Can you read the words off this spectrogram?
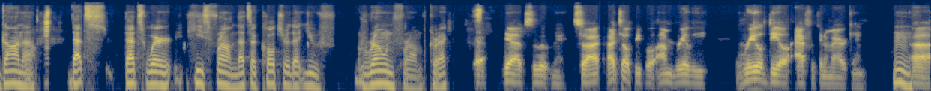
Ghana. That's that's where he's from. That's a culture that you've grown from, correct? Yeah, yeah, absolutely. So I, I tell people I'm really real deal African American. Hmm. Uh,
